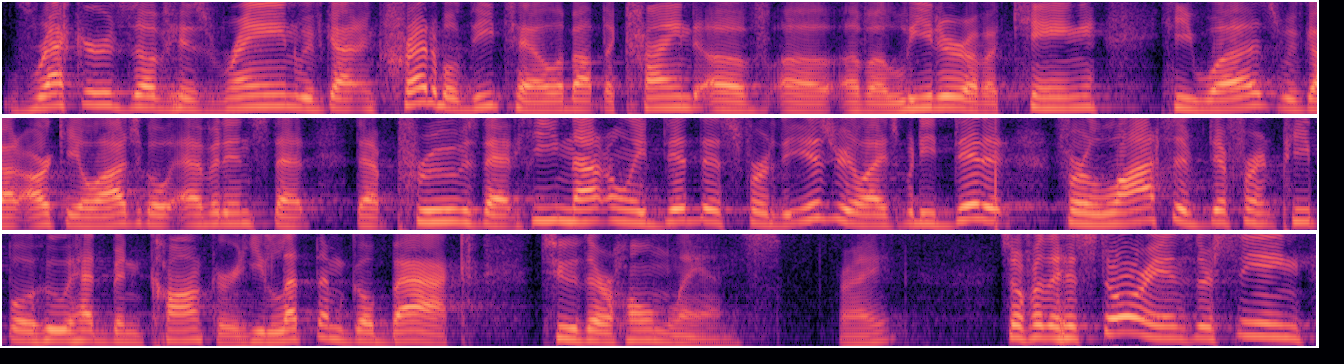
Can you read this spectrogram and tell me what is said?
records of his reign. We've got incredible detail about the kind of, uh, of a leader, of a king he was. We've got archaeological evidence that, that proves that he not only did this for the Israelites, but he did it for lots of different people who had been conquered. He let them go back to their homelands, right? So for the historians, they're seeing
